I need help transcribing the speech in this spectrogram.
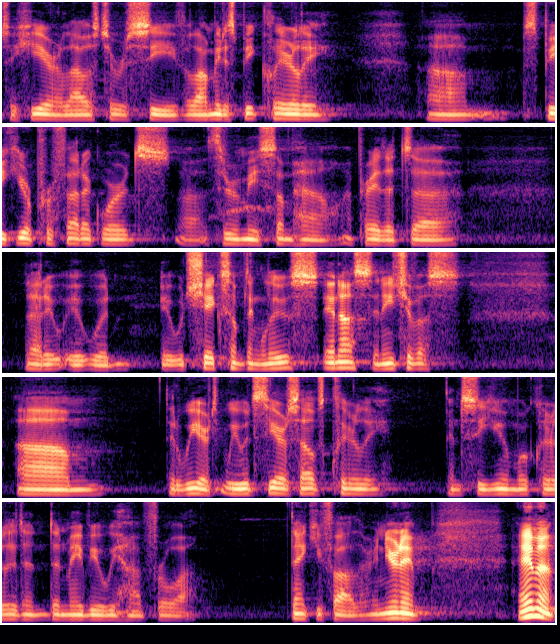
to hear, allow us to receive, allow me to speak clearly. Um, speak your prophetic words uh, through me somehow. I pray that, uh, that it, it, would, it would shake something loose in us, in each of us, um, that we, are, we would see ourselves clearly and see you more clearly than, than maybe we have for a while. Thank you, Father. In your name, amen.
